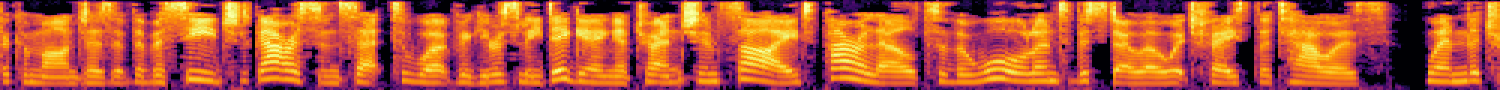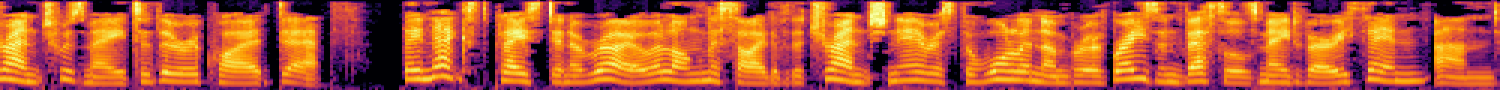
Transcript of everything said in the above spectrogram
The commanders of the besieged garrison set to work vigorously digging a trench inside, parallel to the wall and to the stoa which faced the towers. When the trench was made to the required depth, they next placed in a row along the side of the trench nearest the wall a number of brazen vessels made very thin, and,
